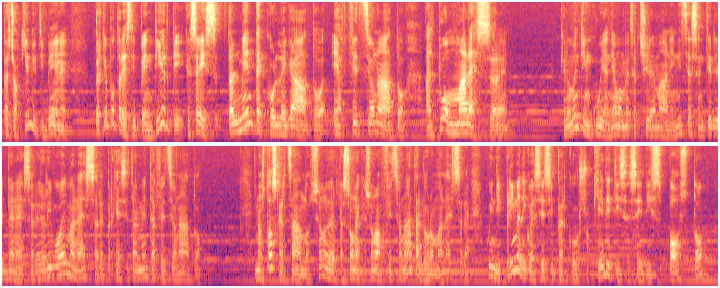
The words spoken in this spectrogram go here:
Perciò chiediti bene, perché potresti pentirti che sei talmente collegato e affezionato al tuo malessere che nel momento in cui andiamo a metterci le mani inizi a sentire il benessere, rivuoi il malessere perché sei talmente affezionato. Non sto scherzando, ci sono delle persone che sono affezionate al loro malessere, quindi prima di qualsiasi percorso chiediti se sei disposto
